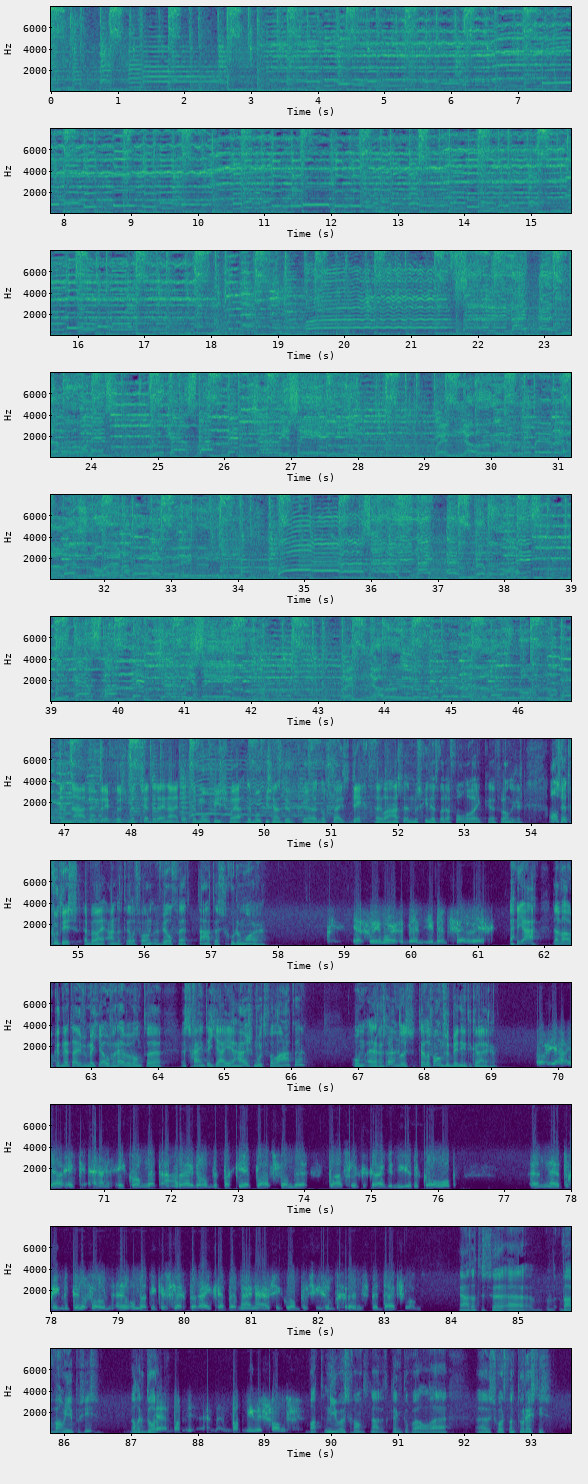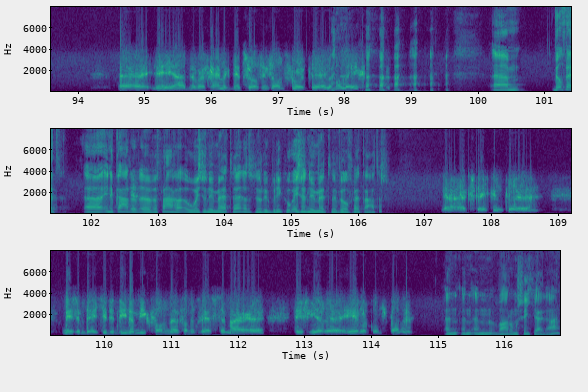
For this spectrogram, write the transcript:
Picture you see? When you're baby. En na de drifters met Saturday Night at the Movies. Maar ja, de movies zijn natuurlijk eh, nog steeds dicht, helaas. En misschien dat we daar volgende week eh, veranderen. Als het goed is, hebben wij aan de telefoon Wilfred Tatus. Goedemorgen. Ja, goedemorgen Ben. Je bent ver weg. ja, daar wou ik het net even met je over hebben. Want eh, het schijnt dat jij je huis moet verlaten... om ergens anders telefoonverbinding te krijgen. Oh ja, ja. Ik, ik kwam net aanrijden op de parkeerplaats van de plaatselijke kruidenier, de co-op. En eh, toen ging de telefoon, eh, omdat ik een slecht bereik heb bij mijn huis. Ik woon precies op de grens met Duitsland. Ja, dat is... eh, waar woon je precies? Welk dorp? Bad, Bad Nieuwe Schans. Bad Nieuwe Schans. Nou, dat klinkt toch wel een soort van toeristisch. Eh, ja, waarschijnlijk net zoals in Zandvoort, eh, helemaal leeg. Ehm, Wilfred, eh, in de kader, we vragen hoe is het nu met, hè, dat is de rubriek, hoe is het nu met Wilfred Taters? Ja, uitstekend. mis een beetje de dynamiek van, van het Westen, maar het is hier heerlijk ontspannen. En, en, en waarom zit jij daar?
